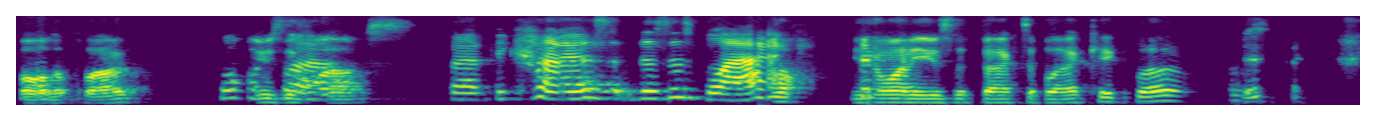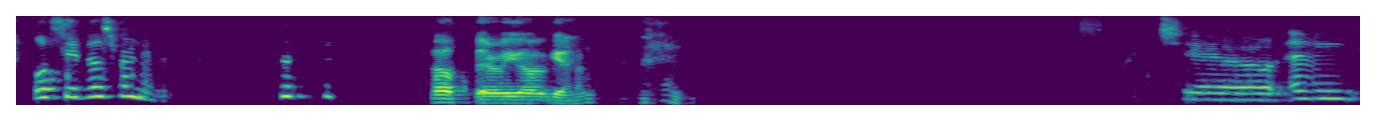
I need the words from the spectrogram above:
Pull the plug, Pull use the plug. gloves. But because this is black, Oh, You don't want to use the back to black kick glove? we'll see this one. Oh, there we go again. To, and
